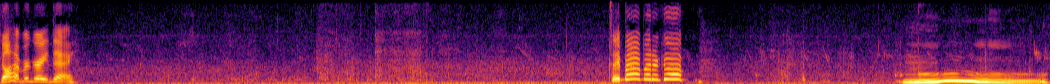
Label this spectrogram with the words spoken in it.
Y'all have a great day. Say bye, Buttercup. Moo.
